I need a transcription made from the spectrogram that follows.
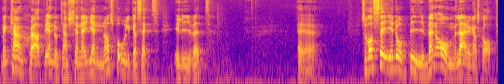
men kanske att vi ändå kan känna igen oss på olika sätt i livet. Eh, så vad säger då Bibeln om lärjungaskap?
